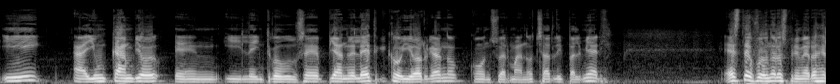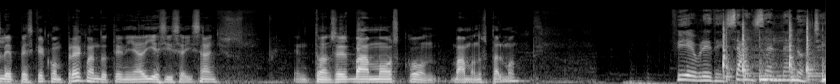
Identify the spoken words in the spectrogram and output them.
Y hay un cambio y le introduce piano eléctrico y órgano con su hermano Charlie Palmieri. Este fue uno de los primeros LPs que compré cuando tenía 16 años. Entonces vamos con Vámonos pa'l Monte. Fiebre de salsa en la noche.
